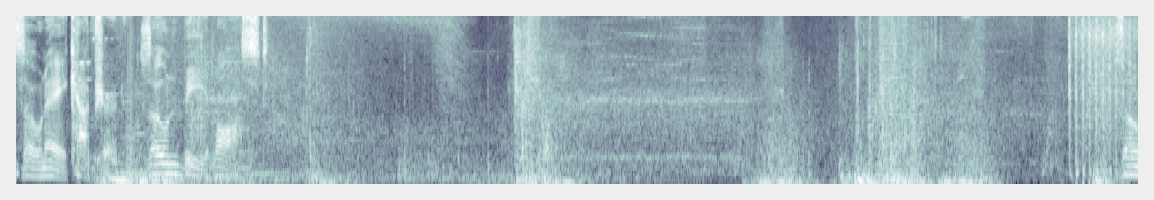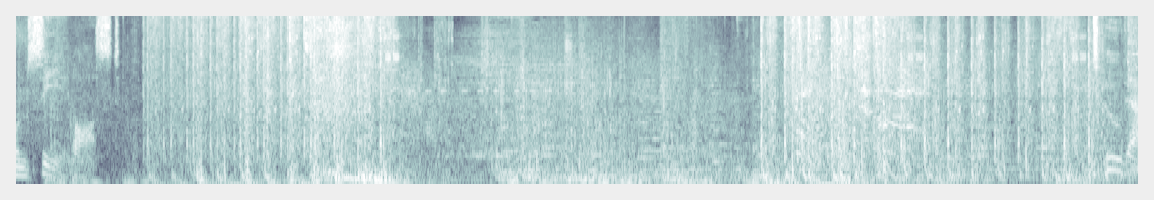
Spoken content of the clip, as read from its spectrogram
Zone A captured. Zone B lost. Zone C lost. Two down.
